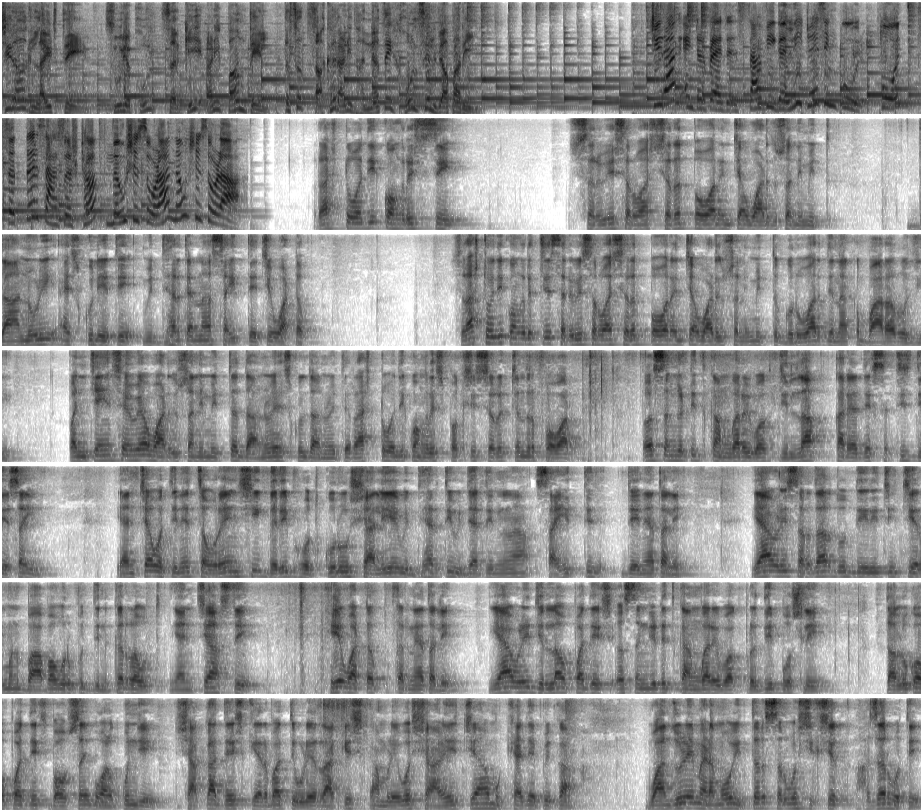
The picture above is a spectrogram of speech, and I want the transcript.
जग लाइट तेल सूर्यफूल सरकी आणि पाम तेल तसंच साखर आणि धान्याचे होलसेल व्यापारी. चिराग एंटरप्राइजेस सहावी गल्ली ड्रेसिंगपूर फोन सत्तर सहासष्ट नऊशे सोळा नऊशे सोळा. राष्ट्रवादी काँग्रेसचे सर्वे सर्वा शरद पवार यांच्या वाढदिवसानिमित्त दानोळी हायस्कूल येथे विद्यार्थ्यांना साहित्याचे वाटप. राष्ट्रवादी काँग्रेसचे सर्वे सर्वा शरद पवार यांच्या वाढदिवसानिमित्त गुरुवार दिनांक बारा रोजी पंच्याऐंसाव्या वाढदिवसानिमित्त दानवे हायस्कूल दानवे येथे राष्ट्रवादी काँग्रेस पक्ष शरदचंद्र पवार असंघटित कामगार विभाग जिल्हा कार्याध्यक्ष सतीश देसाई यांच्या वतीने चौऱ्याऐंशी गरीब होतकुरू शालेय विद्यार्थी विद्यार्थिनींना साहित्य देण्यात आले. यावेळी सरदार दूध डेअरीचे चेअरमन बाबा उर्फ दिनकर राऊत यांच्या हस्ते हे वाटप करण्यात आले. यावेळी जिल्हा उपाध्यक्ष असंघटित कामगार विभाग प्रदीप भोसले तालुका उपाध्यक्ष भाऊसाहेब वाळकुंजे शाखाध्यक्ष केरबा तिवडे राकेश कांबळे व शाळेच्या मुख्याध्यापिका वांजुळे मॅडम व इतर सर्व शिक्षक हजर होते.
